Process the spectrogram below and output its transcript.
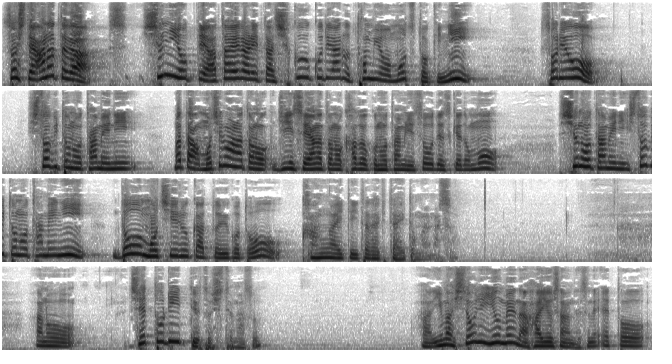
そしてあなたが主によって与えられた祝福である富を持つときに、それを人々のために、またもちろんあなたの人生、あなたの家族のためにそうですけども、主のために、人々のためにどう用いるかということを考えていただきたいと思います。あの、ジェットリーっていう人知ってます？あ今非常に有名な俳優さんですね。えっと、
